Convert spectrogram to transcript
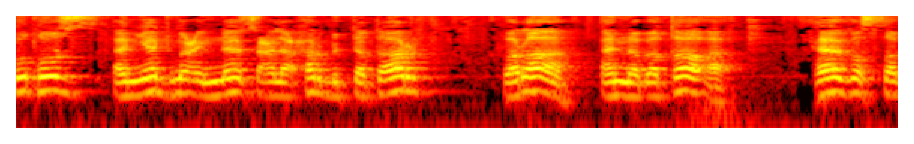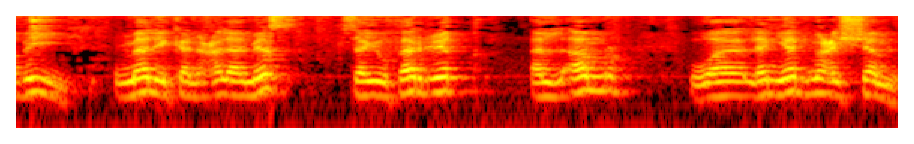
قطز أن يجمع الناس على حرب التتار فرأى أن بقاء هذا الصبي ملكا على مصر سيفرق الأمر ولن يجمع الشمل.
